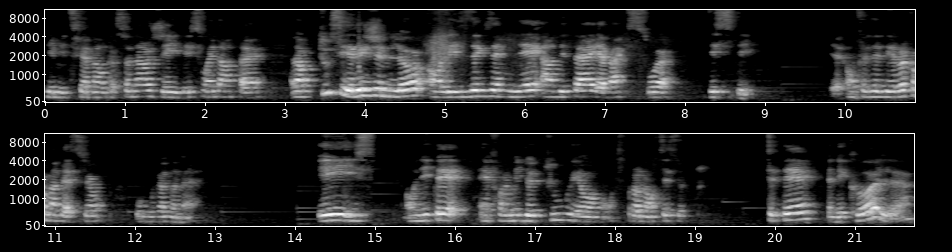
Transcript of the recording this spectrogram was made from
les médicaments aux personnes âgées, des soins dentaires, alors, tous ces régimes-là, on les examinait en détail avant qu'ils soient décidés. Euh, on faisait des recommandations au gouvernement. Et on était informés de tout et on, se prononçait sur tout. C'était une école. Hein.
